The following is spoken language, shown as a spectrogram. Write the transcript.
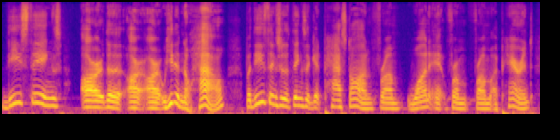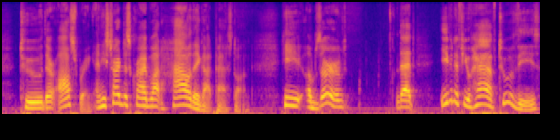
these things are the are are he didn't know how, but these things are the things that get passed on from one eh, from from a parent to their offspring. And he started to describe about how they got passed on. He observed that even if you have two of these,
